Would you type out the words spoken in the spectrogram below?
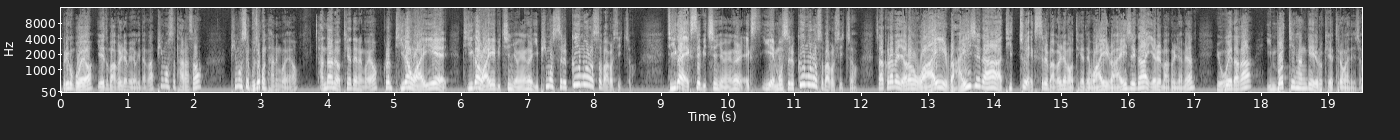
그리고 뭐예요? 얘도 막으려면 여기다가 피모스 달아서 피모스를 무조건 다는 거예요. 단 다음에 어떻게 되는 거예요? 그럼 D랑 Y에 D가 Y에 미친 영향을 이 피모스를 끔으로써 막을 수 있죠. D가 X에 미치는 영향을 X, 이 엠모스를 끔으로써 막을 수 있죠. 자, 그러면 여러분 Y 라이즈가 D2X를 막으려면 어떻게 돼? Y 라이즈가 얘를 막으려면 요거에다가 인버팅 한 게 이렇게 들어가야 되죠.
